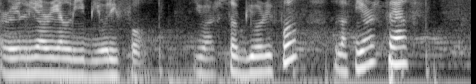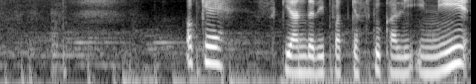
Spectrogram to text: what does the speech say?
really, really beautiful. You are so beautiful. Love yourself. Oke, okay, sekian dari podcastku kali ini.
